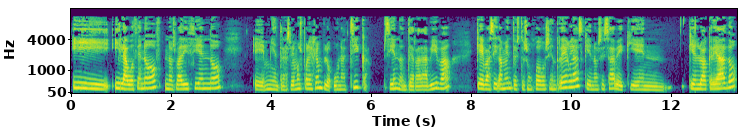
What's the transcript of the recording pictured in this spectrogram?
y, y la voz en off nos va diciendo, eh, mientras vemos, por ejemplo, una chica siendo enterrada viva, que básicamente esto es un juego sin reglas, que no se sabe quién, quién lo ha creado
